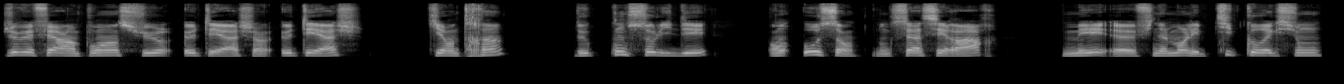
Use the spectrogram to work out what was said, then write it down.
Je vais faire un point sur ETH. ETH hein. e qui est en train de consolider en haussant. Donc, c'est assez rare. Mais euh, finalement, les petites corrections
